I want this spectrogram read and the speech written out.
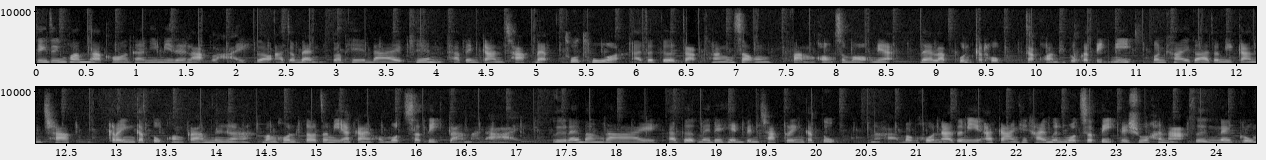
จริง ๆ ความหนักของอาการนี้มีได้หลากหลาย เราอาจจะแบ่งประเภทได้ เช่น ถ้าเป็นการชักแบบทั่ว ๆ อาจจะเกิดจากทั้งสองฝั่งของสมองเนี่ย ได้รับผลกระทบจากความผิดปกตินี้ คนไข้ก็อาจจะมีการชักเกรงกระตุกของกล้ามเนื้อ บางคนก็จะมีอาการของหมดสติตามมาได้ หรือในบางราย ถ้าเกิดไม่ได้เห็นเป็นชักเกรงกระตุกนะคะ บางคนอาจจะมีอาการคล้ายๆ เหมือนหมดสติไปชั่วขณะ ซึ่งในกลุ่ม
